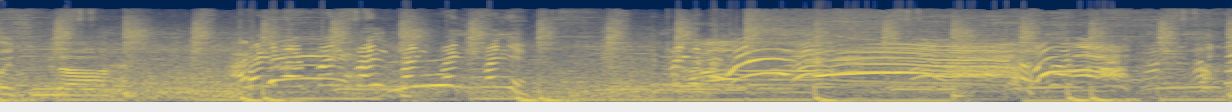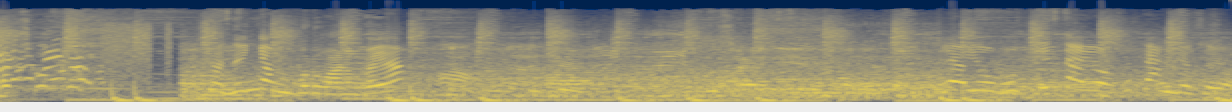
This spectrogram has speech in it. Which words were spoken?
따라잡고 있습니다. 빨리 빨리 빨리 빨리 빨리 빨리 빨리 빨리 빨리 저 냉장고 보러 가는 거야? 어. 야 이거 못 낀다 이거 그때 앉아서요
